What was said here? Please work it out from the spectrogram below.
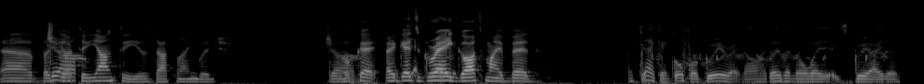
Uh, but you're too young to use that language. Jump. Okay, I guess I Gray can- got my bed. I think I can go for Grey right now. I don't even know where it's Grey Island.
